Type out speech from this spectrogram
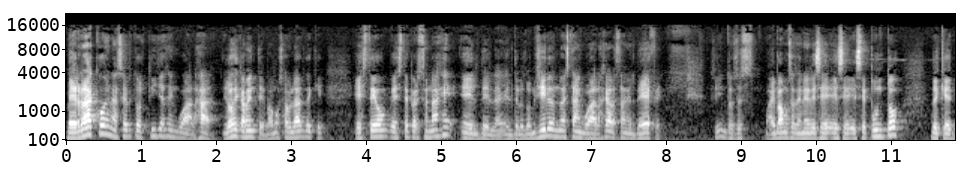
berraco en hacer tortillas en Guadalajara. Y lógicamente vamos a hablar de que este, este personaje, el de, el de los domicilios, no está en Guadalajara, está en el DF. Entonces ahí vamos a tener ese, ese, ese, punto de que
